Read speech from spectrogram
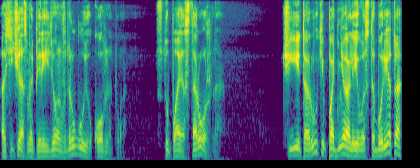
А сейчас мы перейдем в другую комнату. Ступай осторожно чьи-то руки подняли его с табурета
